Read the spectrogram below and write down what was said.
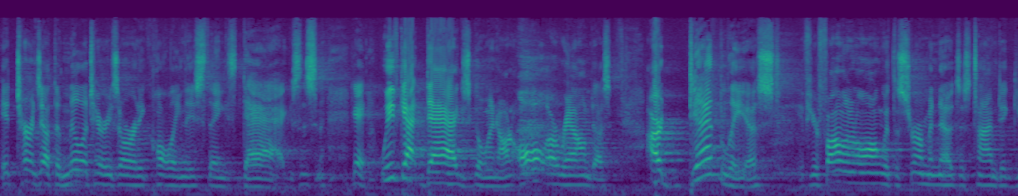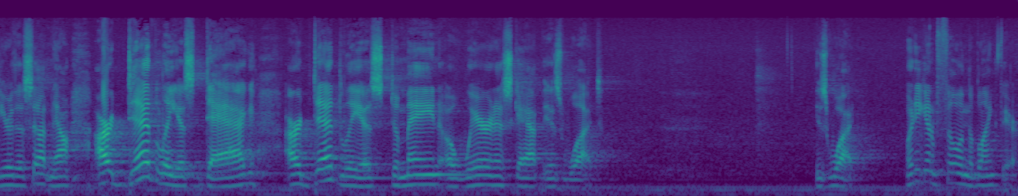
it turns out the military is already calling these things DAGs. This, okay, we've got DAGs going on all around us. Our deadliest, if you're following along with the sermon notes, it's time to gear this up now. Our deadliest DAG, our deadliest domain awareness gap is what? Is what? What are you going to fill in the blank there?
